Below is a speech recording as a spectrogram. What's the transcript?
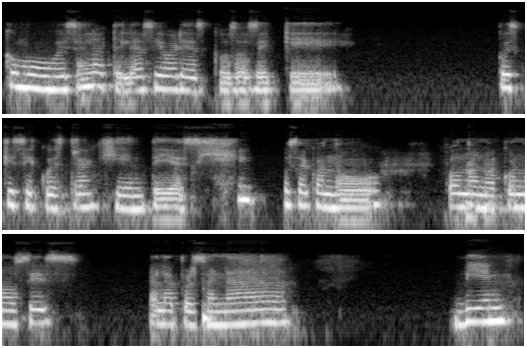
como ves en la tele hace varias cosas de que pues que secuestran gente y así. O sea, cuando, cuando no conoces a la persona bien,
